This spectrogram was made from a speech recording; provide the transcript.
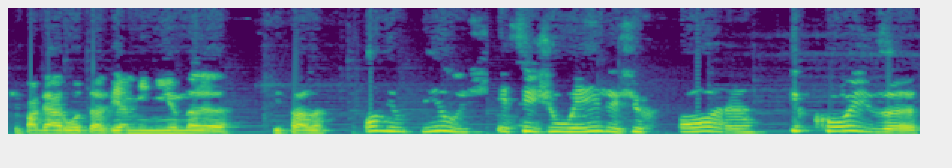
Tipo, a garota vê a menina e fala: Oh meu Deus, esses joelhos de fora, que coisa!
